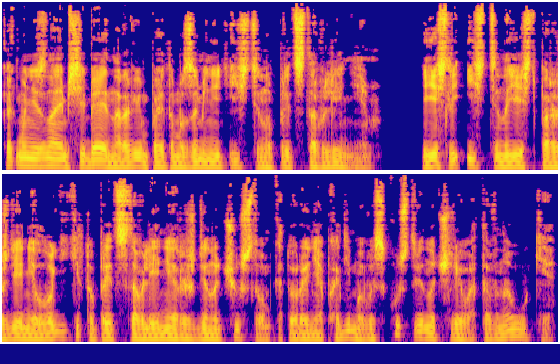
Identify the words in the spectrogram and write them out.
Как мы не знаем себя и норовим поэтому заменить истину представлением, и если истина есть порождение логики, то представление рождено чувством, которое необходимо в искусстве, но чревато в науке.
